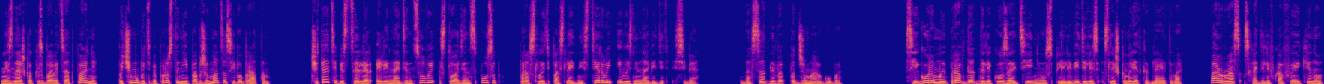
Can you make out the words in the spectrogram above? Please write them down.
Не знаешь, как избавиться от парня? Почему бы тебе просто не пообжиматься с его братом? Читайте бестселлер Элины Одинцовой «101 способ прослыть последней стервой и возненавидеть себя». Досадливо поджимаю губы. С Егором мы и правда далеко зайти не успели, виделись слишком редко для этого. Пару раз сходили в кафе и кино.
